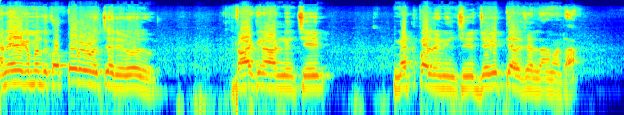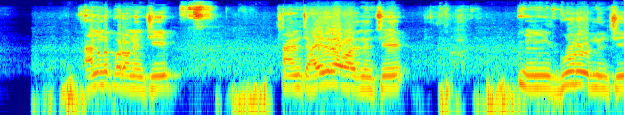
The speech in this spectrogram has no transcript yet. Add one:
అనేక మంది కొత్త వాళ్ళు వచ్చారు ఈరోజు. కాకినాడ నుంచి మెట్పల్లి నుంచి జగిత్యాల జిల్లా అనమాట అనంతపురం నుంచి ఆ నుంచి హైదరాబాద్ నుంచి గూడూరు నుంచి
